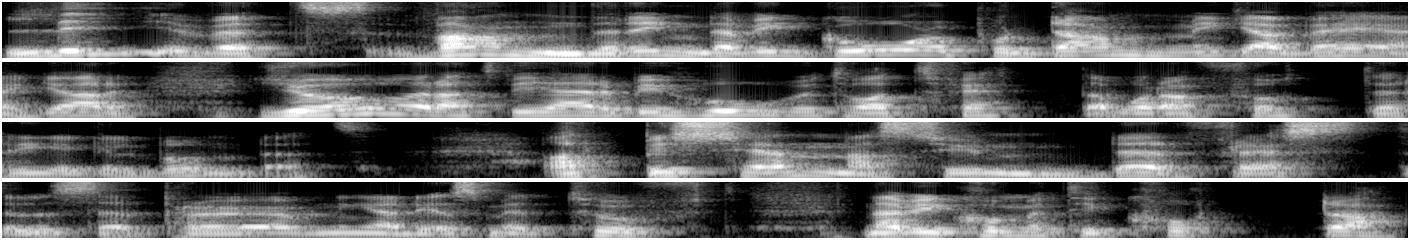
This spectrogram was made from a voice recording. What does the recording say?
livets vandring där vi går på dammiga vägar gör att vi är i behovet av att tvätta våra fötter regelbundet. Att bekänna synder, frestelser, prövningar, det som är tufft, när vi kommer till korta.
